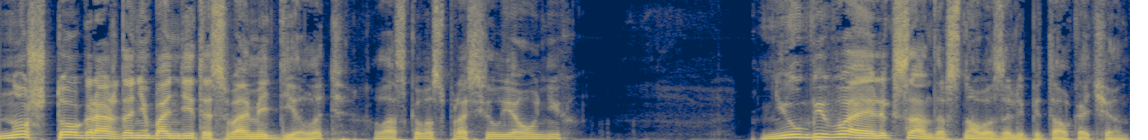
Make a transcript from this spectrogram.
«Ну что, граждане-бандиты, с вами делать?» — ласково спросил я у них. «Не убивай, Александр!» — снова залепетал Качан.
